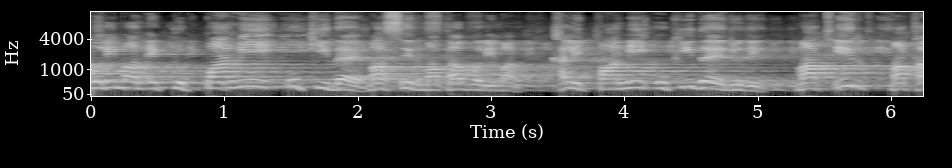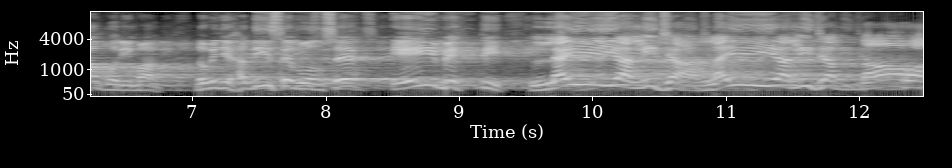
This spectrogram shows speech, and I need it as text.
পরিমাণ একটু পানি উকি দেয়, মাছির মাথা পরিমাণ, খালি পানি উকি দেয় যদি, মাথির মাথা পরিমাণ। নবীজি হাদিসে বলছে, এই ব্যক্তি, লাইয়া লিজা লাইয়া লিজা নারা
